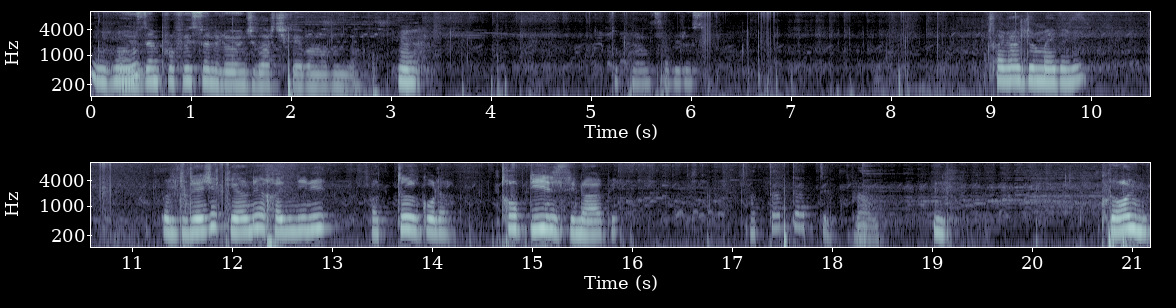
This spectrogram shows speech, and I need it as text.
O yüzden profesyonel oyuncular çıkıyor bana bundan. Hı. Topu alsa biraz. Lütfen öldürme beni. Öldürecek yerine kendini attığı gole. Top değilsin abi. Attı attı attı. Bravo. Proymuş.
